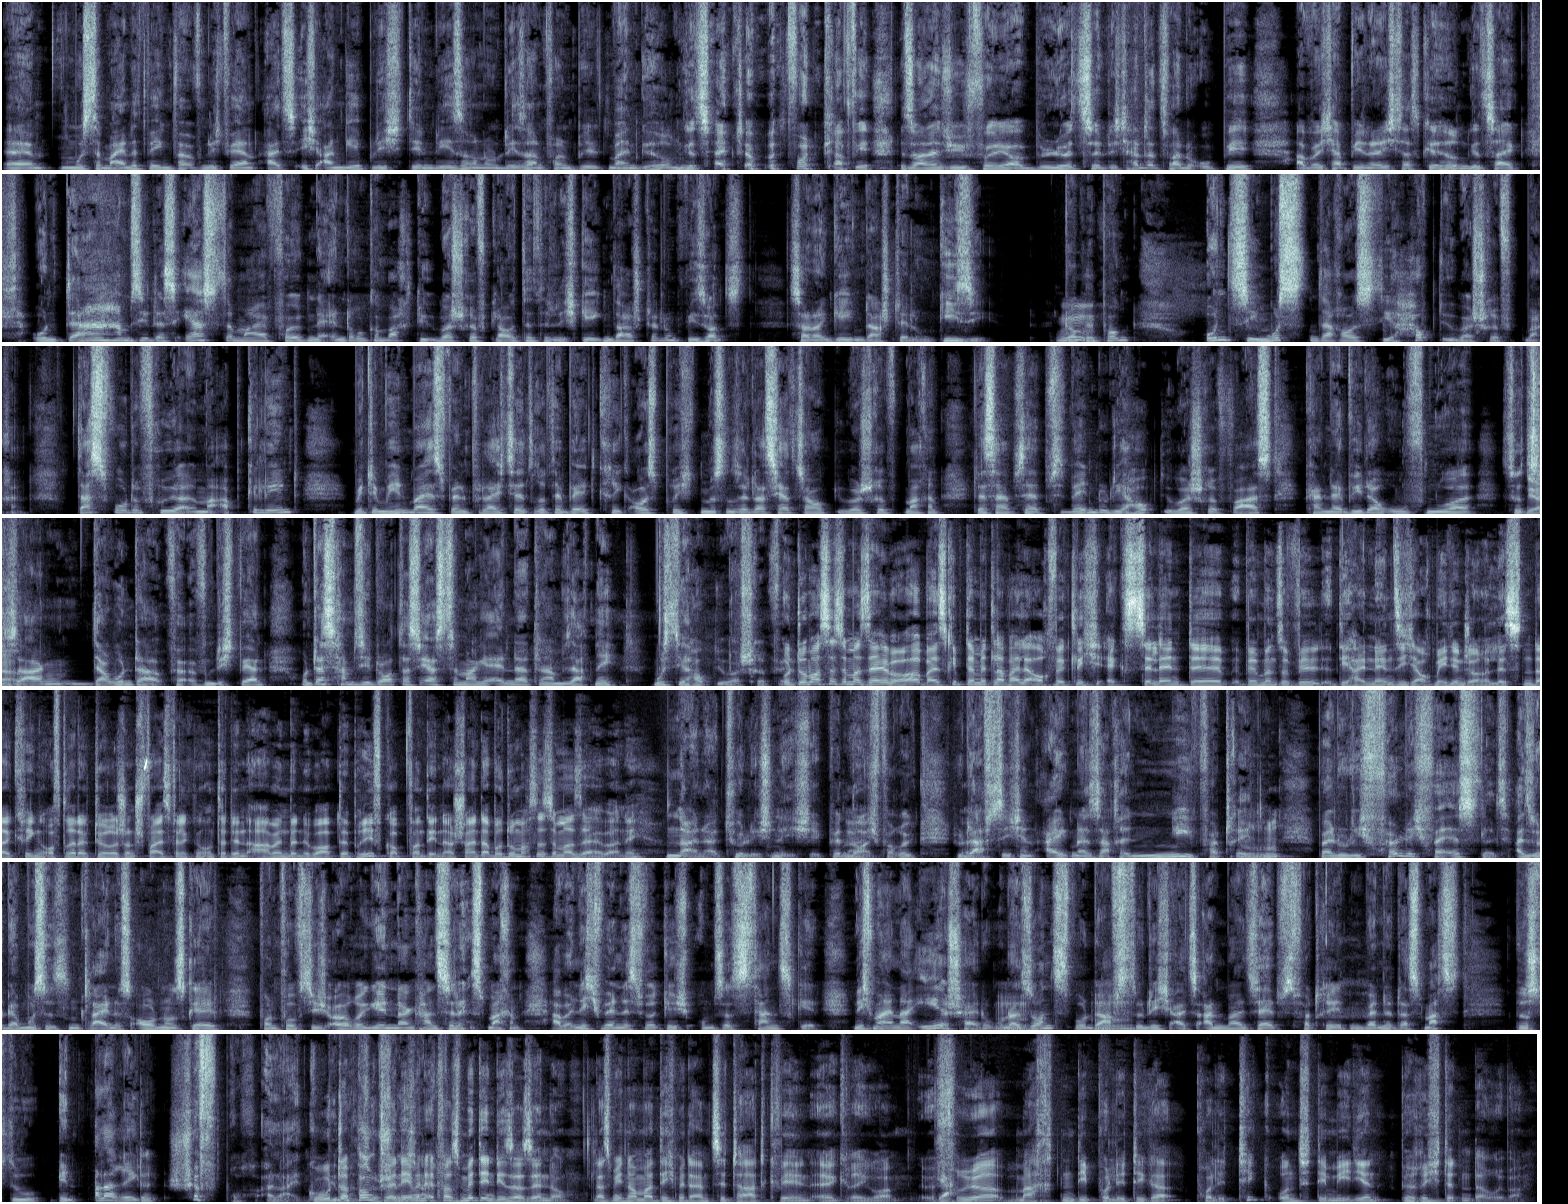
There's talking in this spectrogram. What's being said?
äh, musste meinetwegen veröffentlicht werden, als ich angeblich den Leserinnen und Lesern von Bild mein Gehirn gezeigt habe, Fotografie. Das war natürlich völliger Blödsinn. Ich hatte zwar eine OP, aber ich habe ihnen nicht das Gehirn gezeigt. Und da haben sie das erste Mal folgende Änderung gemacht. Die Überschrift lautete nicht Gegendarstellung, wie sonst, sondern Gegendarstellung Gysi. Hm. Doppelpunkt. Und sie mussten daraus die Hauptüberschrift machen. Das wurde früher immer abgelehnt mit dem Hinweis, wenn vielleicht der dritte Weltkrieg ausbricht, müssen sie das ja zur Hauptüberschrift machen. Deshalb, selbst wenn du die Hauptüberschrift warst, kann der Widerruf nur sozusagen ja. darunter veröffentlicht werden. Und das haben sie dort das erste Mal geändert und haben gesagt, nee, muss die Hauptüberschrift werden. Und du machst das immer selber, weil es gibt ja mittlerweile auch wirklich exzellente, wenn man so will, die nennen sich auch Medienjournalisten, da kriegen oft Redakteure schon Schweißflecken unter den Armen, wenn überhaupt der Briefkopf von denen erscheint. Aber du machst es immer selber, nicht? Nein, natürlich nicht. Ich bin doch nicht verrückt. Du ja. darfst dich in eigener Sache nie vertreten, mhm. Weil du dich völlig verästelst. Also da muss es ein kleines Ordnungsgeld von 50 Euro gehen, dann kannst du das machen. Aber nicht, wenn es wirklich um Substanz geht. Nicht mal in einer Ehescheidung mhm. oder sonst wo darfst mhm. du dich als Anwalt selbst vertreten. Wenn du das machst, wirst du in aller Regel Schiffbruch allein. Guter Punkt. So Wir nehmen sagt. etwas mit in dieser Sendung. Lass mich nochmal dich mit einem Zitat quälen, äh, Gregor. Ja. Früher machten die Politiker Politik und die Medien berichteten darüber.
